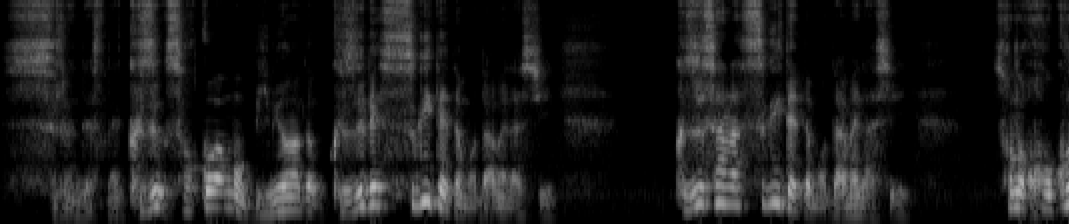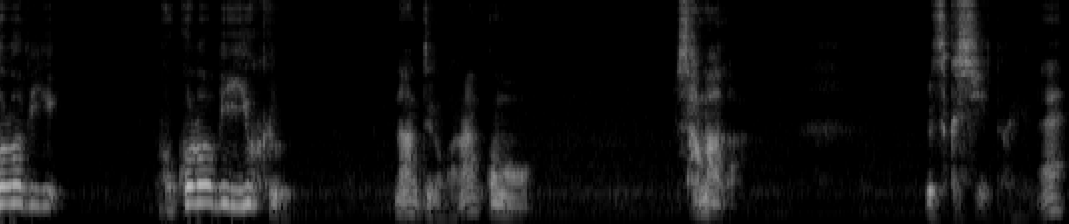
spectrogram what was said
するんですね。崩そこはもう微妙なとこ崩れすぎててもダメだし崩さなすぎててもダメだしそのほころびほころびゆくなんていうのかなこの様が美しいというね。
